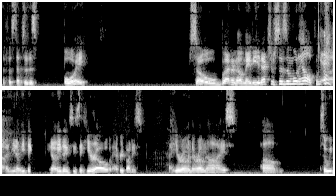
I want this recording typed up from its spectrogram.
the footsteps of this boy so I don't know. Maybe an exorcism would help. Uh, you know, he thinks you know he thinks he's a hero. Everybody's a hero in their own eyes. Um, so we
